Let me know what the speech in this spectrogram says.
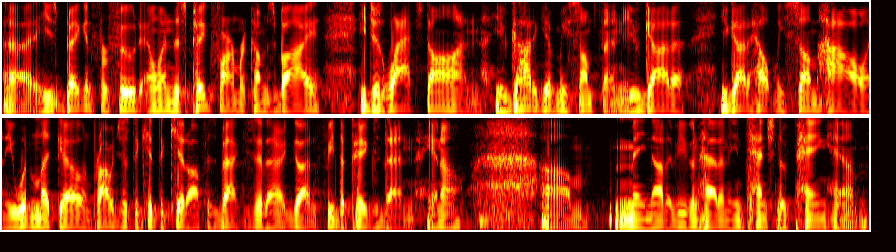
uh, he's begging for food, and when this pig farmer comes by, he just latched on. You've got to give me something. You've got to, you got to help me somehow. And he wouldn't let go, and probably just to get the kid off his back, he said, All right, go out and feed the pigs then, you know. Um, may not have even had any intention of paying him.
